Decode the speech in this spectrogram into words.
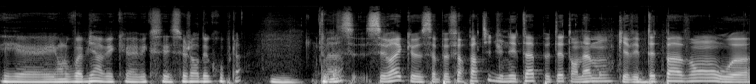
Et, euh, et on le voit bien avec, euh, avec ces- ce genre de groupe-là. Mhm. Bah, c'est vrai que ça peut faire partie d'une étape peut-être en amont qu'il y avait peut-être pas avant ou euh,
